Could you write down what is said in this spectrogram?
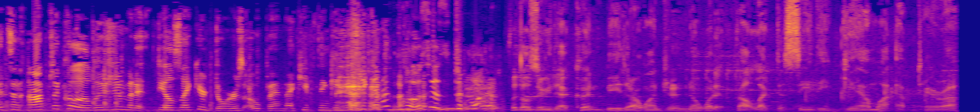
It's an optical illusion, but it feels like your door's open. I keep thinking, is he gonna close his door? For those of you that couldn't be there, I wanted you to know what it felt like to see the Gamma Aptera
